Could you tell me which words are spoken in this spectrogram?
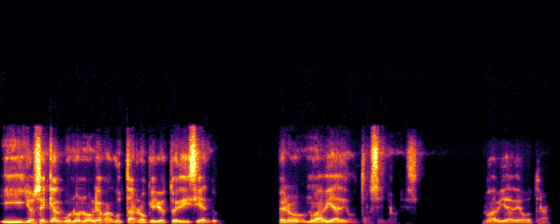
Y yo sé que a algunos no les va a gustar lo que yo estoy diciendo, pero no había de otra, señores. No había de otra.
